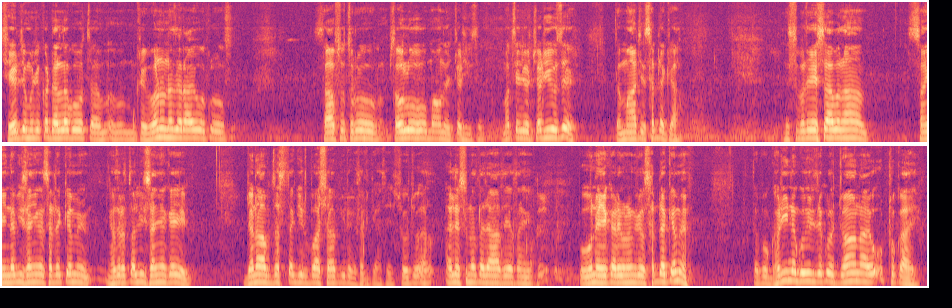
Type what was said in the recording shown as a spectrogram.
शेर जो मुंहिंजे कढ लॻो त मूंखे वणु नज़र आयो साफ़ु सुथिरो सवलो हो, माँ उन चढ़ी वियुसि मथे जो चढ़ी वियुसि त माँ अची सॾु कया? निस्बत हिसाब सां साईं नबी साईं खे सॾु में हज़रत अली साईं खे, जनाब दस्तगीर बादशाह पीर खे सॾु कयासीं। छो जो अहले सुनत जा हुआसीं असांखे पोइ उनजे करे उन्हनि खे सॾु कयमि, त पोइ घड़ी न गुज़री त हिकिड़ो जवान आयो, उठुक आहे।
